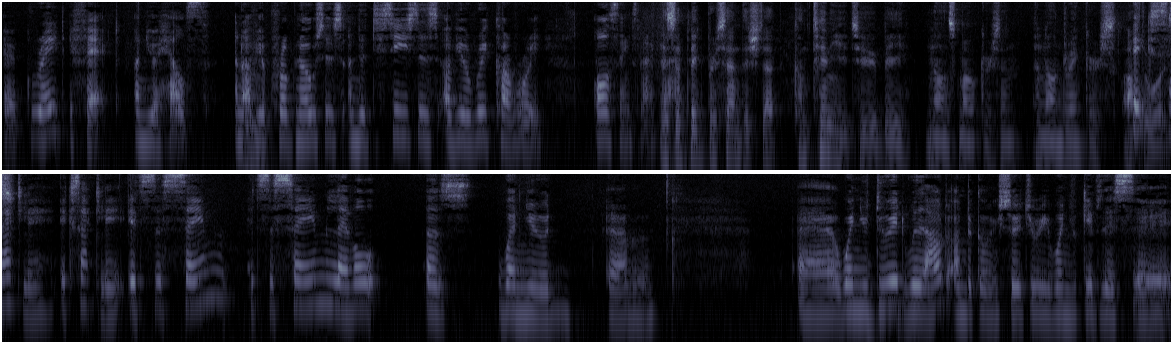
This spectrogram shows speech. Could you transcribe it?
a great effect on your health and of your mm. prognosis, and the diseases, of your recovery, all things like There's that. It's a big percentage that continue to be non-smokers and, and non-drinkers afterwards. Exactly, exactly. It's the same. It's the same level as when you um, uh, when you do it without undergoing surgery. When you give this uh,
